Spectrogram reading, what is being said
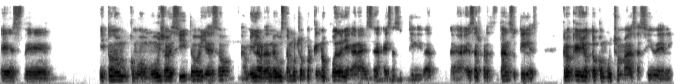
Este, y todo como muy suavecito y eso a mí la verdad me gusta mucho porque no puedo llegar a esa, a esa sutilidad, a esas partes tan sutiles. Creo que yo toco mucho más así del,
